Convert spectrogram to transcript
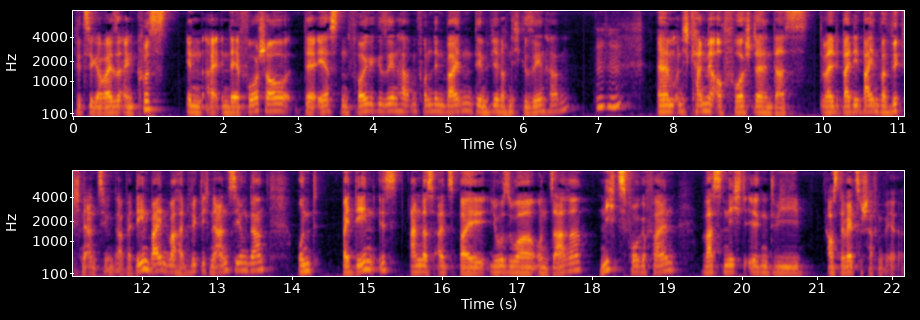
witzigerweise einen Kuss in, in der Vorschau der ersten Folge gesehen haben von den beiden, den wir noch nicht gesehen haben. Mhm. Ähm, und ich kann mir auch vorstellen, dass weil bei den beiden war wirklich eine Anziehung da. Bei den beiden war halt wirklich eine Anziehung da und bei denen ist, anders als bei Josua und Sarah, nichts vorgefallen, was nicht irgendwie aus der Welt zu schaffen wäre.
